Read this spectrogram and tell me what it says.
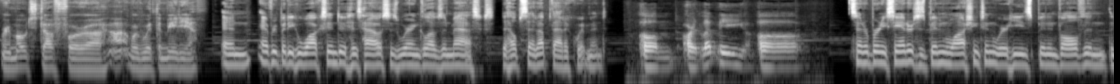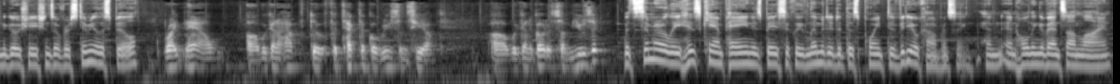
remote stuff for uh, uh, with the media and everybody who walks into his house is wearing gloves and masks to help set up that equipment. Um, all right, let me. Uh... Senator Bernie Sanders has been in Washington where he's been involved in the negotiations over a stimulus bill. Right now, uh, we're going to have to, for technical reasons here, Uh, we're going to go to some music. But similarly, his campaign is basically limited at this point to video conferencing and, and holding events online.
